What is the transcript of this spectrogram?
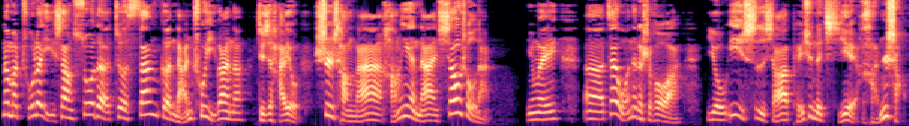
那么除了以上说的这三个难处以外呢，其实还有市场难、行业难、销售难。因为呃，在我那个时候啊。有意识想要培训的企业很少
